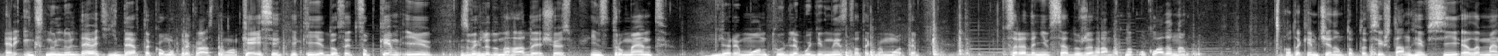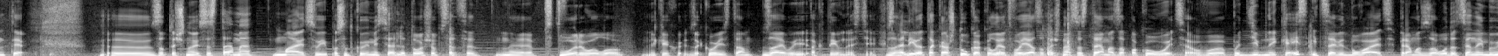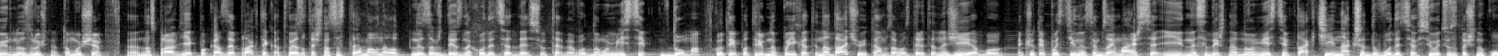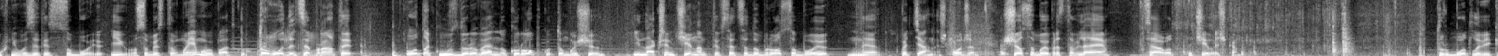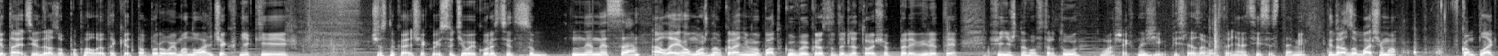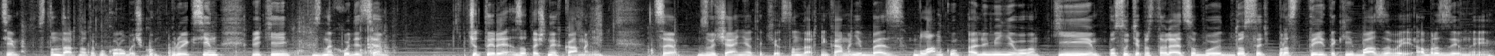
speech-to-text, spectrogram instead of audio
RX009 йде в такому прекрасному кейсі, який є досить цупким і з вигляду нагадує щось інструмент для ремонту, для будівництва, так би мовити. Всередині все дуже грамотно укладено. Отаким чином, тобто всі штанги, всі елементи заточної системи мають свої посадкові місця для того, щоб все це не створювало якихось якоїсь там зайвої активності. Взагалі, така штука, коли твоя заточна система запаковується в подібний кейс, і це відбувається прямо з заводу, це неймовірно зручно, тому що е, насправді, як показує практика, твоя заточна система вона от не завжди знаходиться десь у тебе в одному місці вдома. Коли тобі потрібно поїхати на дачу і там загострити ножі, або якщо ти постійно цим займаєшся і не сидиш на одному місці, так чи інакше доводиться всю цю заточну кухню возити з собою. І особисто в моєму випадку доводиться брати отаку здоровенну коробку, тому що інакшим чином ти все це добро собою не потягнеш. Отже, що собою представляє ця от точилочка? Турботливі китайці відразу поклали такий от паперовий мануальчик, який. Чесно кажучи, якоїсь суттєвої користі це не несе, але його можна в крайньому випадку використати для того, щоб перевірити фінішну гостроту ваших ножів після загострення на цій системі. Відразу бачимо в комплекті стандартну таку коробочку Ruixin, в якій знаходяться чотири заточних камені. Це звичайні такі от стандартні камені без бланку алюмінієвого, які по суті представляють собою досить простий такий базовий абразивний.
